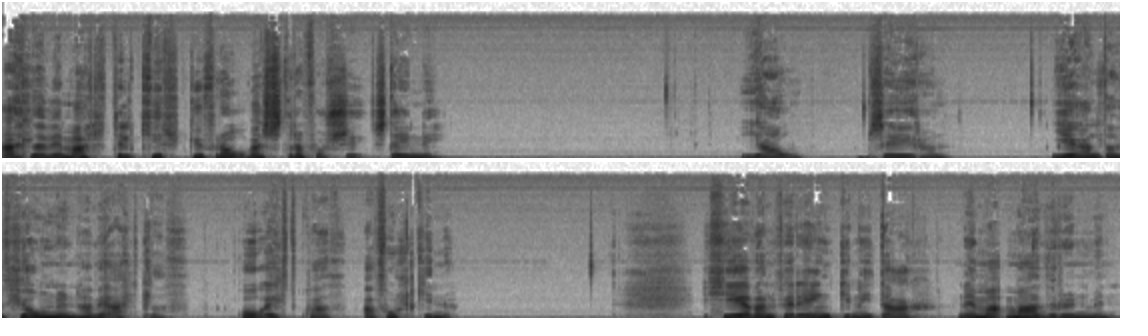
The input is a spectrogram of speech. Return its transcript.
Ætlaði margt til kirkju frá Vestrafossi, Steini. Já, segir hann, ég held að hjónin hafi ætlað og eitthvað af fólkinu. Hérðan fer engin í dag nema maðurinn minn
